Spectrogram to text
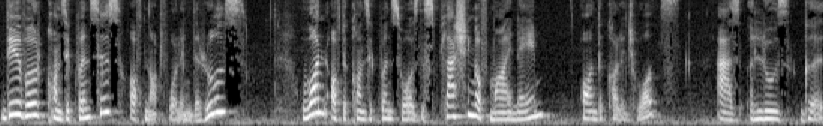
there were consequences of not following the rules. One of the consequences was the splashing of my name on the college walls as a loose girl.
